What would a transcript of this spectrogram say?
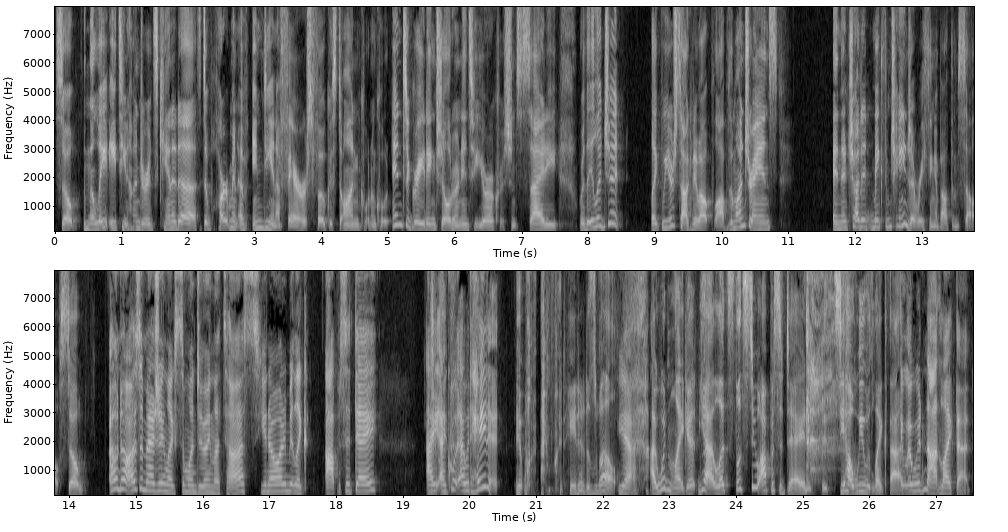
So in the late 1800s, Canada's Department of Indian Affairs focused on quote unquote integrating children into Euro Christian society, where they legit, like we were just talking about, plop them on trains and then try to make them change everything about themselves. So Oh no, I was imagining like someone doing that to us. You know what I mean? Like opposite day. I I, I would hate it. it I would hate it as well. Yeah. I wouldn't like it. Yeah, let's let's do opposite day and see how we would like that. I would not like that.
